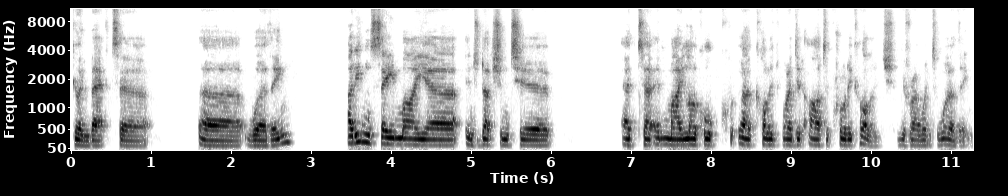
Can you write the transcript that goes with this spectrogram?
going back to uh, Worthing. I'd even say my uh, introduction to at uh, in my local uh, college where I did art at Crawley College before I went to Worthing.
